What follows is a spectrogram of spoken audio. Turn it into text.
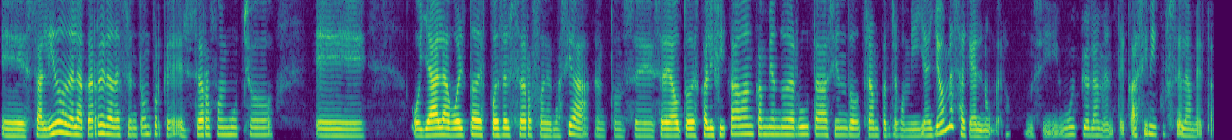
eh, salido de la carrera de Frentón porque el cerro fue mucho, eh, o ya la vuelta después del cerro fue demasiada. Entonces se autodescalificaban cambiando de ruta, haciendo trampa entre comillas. Yo me saqué el número, así muy piolamente, casi ni crucé la meta,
